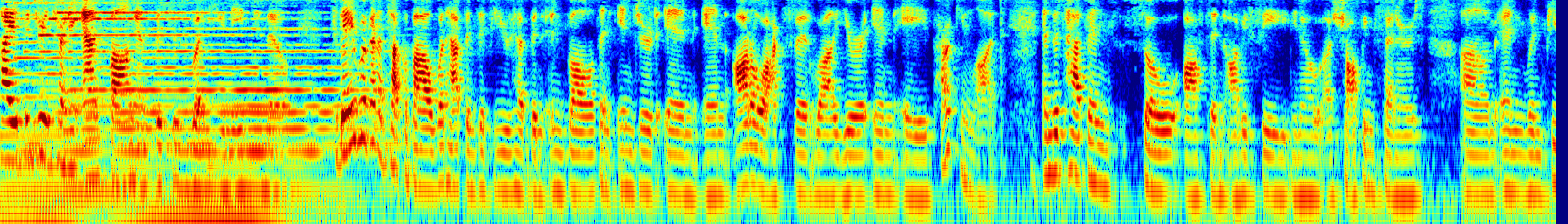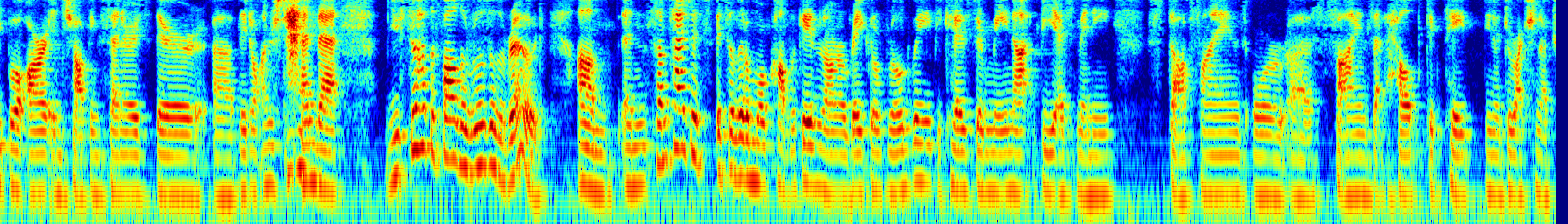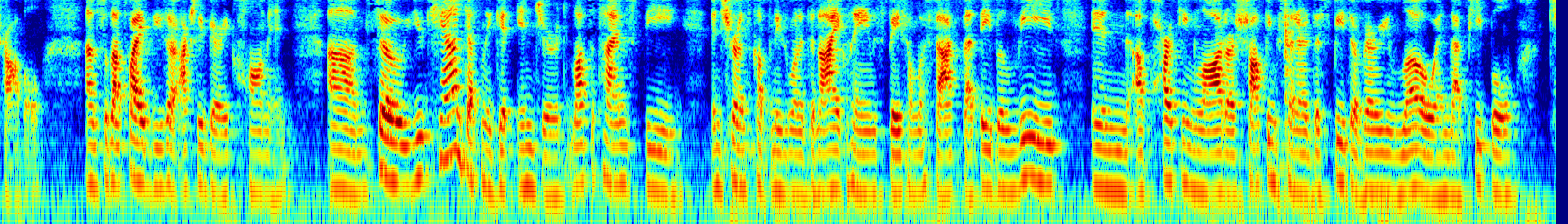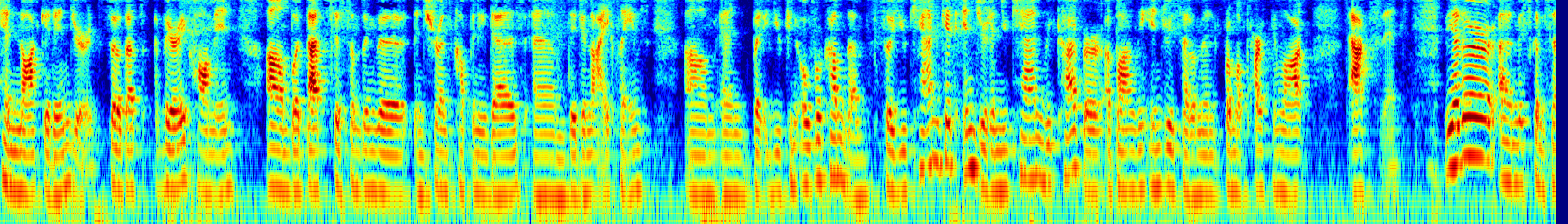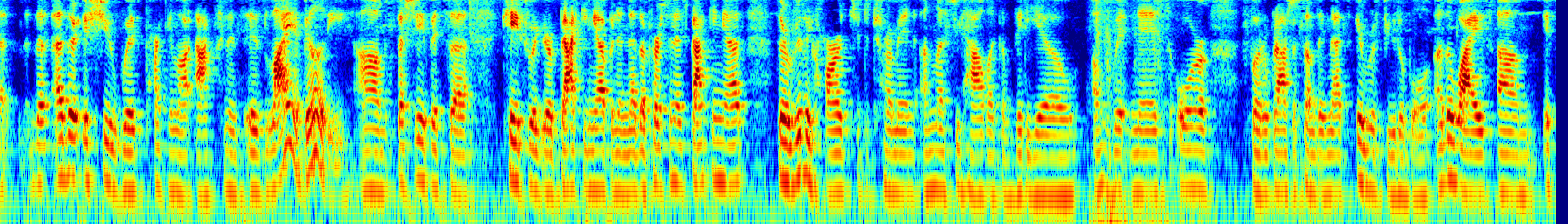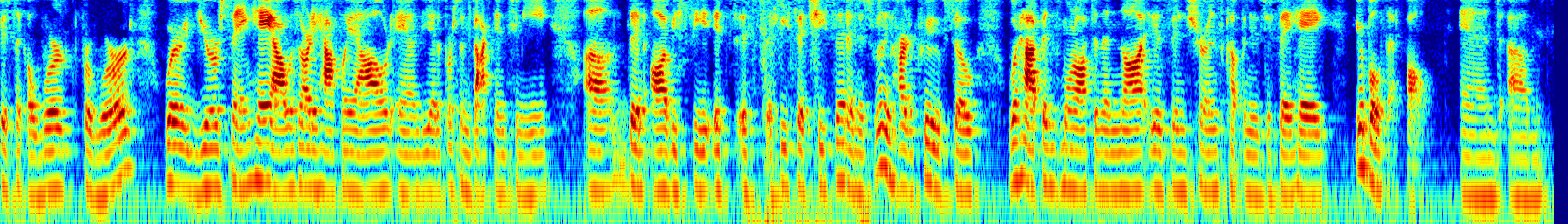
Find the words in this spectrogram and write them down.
Hi, it's injury attorney Anne Fong, and this is what you need to know. Today, we're going to talk about what happens if you have been involved and injured in an auto accident while you're in a parking lot. And this happens so often, obviously, you know, uh, shopping centers. Um, and when people are in shopping centers, they're uh, they don't understand that you still have to follow the rules of the road. Um, and sometimes it's, it's a little more complicated than on a regular roadway because there may not be as many stop signs or uh, signs that help dictate, you know, direction of travel. Um, so that's why these are actually very common. Um, so you can definitely get injured. Lots of times the insurance companies want to deny claims based on the fact that they believe in a parking lot or shopping center, the speeds are very low and that people cannot get injured. So that's very common, um, but that's just something the insurance company does. and they deny claims, um, and but you can overcome them. So you can get injured and you can recover a bodily injury settlement from a parking lot accident. The other uh, misconception, the other issue with parking lot accidents is liability, um, especially if it's a case where you're backing up and another person is backing up. They're really hard to determine unless you have like a video, a witness, or photographs or something that's irrefutable. Otherwise, um, if it's like a word for word where you're saying, "Hey, I was already halfway out," and the other person backed into me, um, then obviously it's it's he said she said, and it's really hard to prove. So what happens more often than not is the insurance companies just say, "Hey, you're both at fault," and um,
